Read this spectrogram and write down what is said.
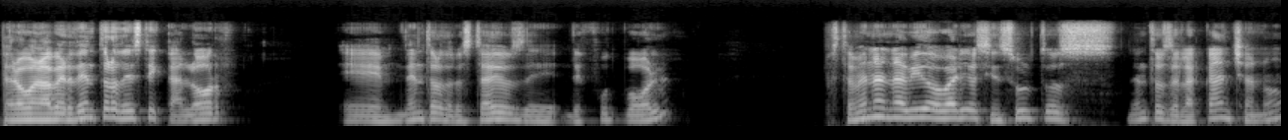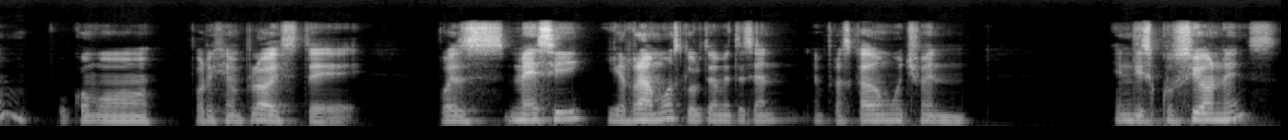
Pero bueno, a ver, dentro de este calor, eh, dentro de los estadios de, de fútbol, pues también han habido varios insultos dentro de la cancha, ¿no? Como, por ejemplo, este, pues Messi y Ramos, que últimamente se han enfrascado mucho en, en discusiones,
